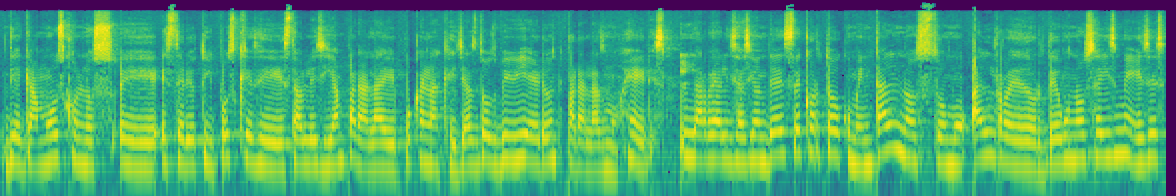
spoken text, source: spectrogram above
digamos, con los eh, estereotipos que se establecían para la época en la que ellas dos vivieron para las mujeres. La realización de este corto documental nos tomó alrededor de unos seis meses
